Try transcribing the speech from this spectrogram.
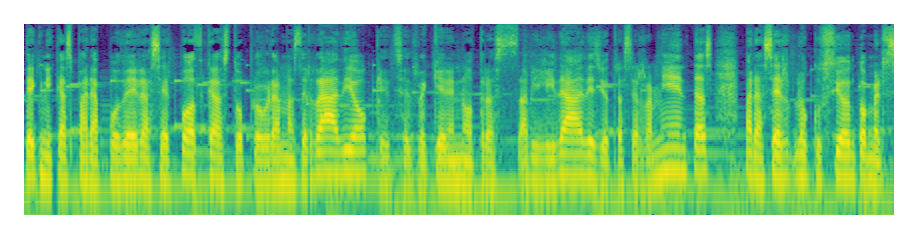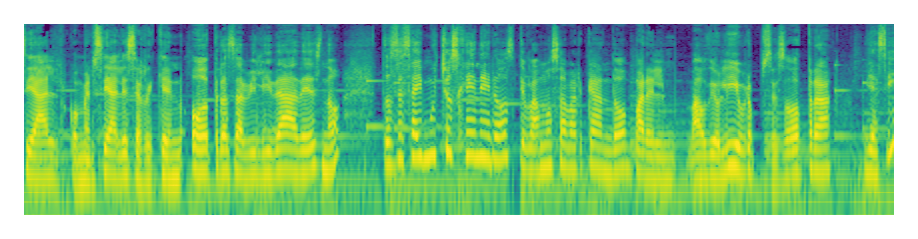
técnicas para poder hacer podcast o programas de radio que se requieren otras habilidades y otras herramientas, para hacer locución comercial, comerciales se requieren otras habilidades, ¿no? Entonces hay muchos géneros que vamos abarcando, para el audiolibro pues es otra y así,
